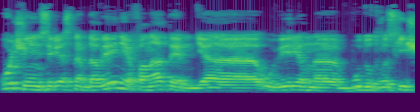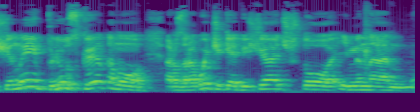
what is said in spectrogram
Очень интересное обновление, фанаты, я уверен, будут восхищены. Плюс к этому разработчики обещают, что именно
